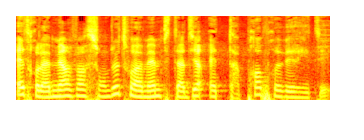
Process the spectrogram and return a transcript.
être la meilleure version de toi-même, c'est-à-dire être ta propre vérité.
